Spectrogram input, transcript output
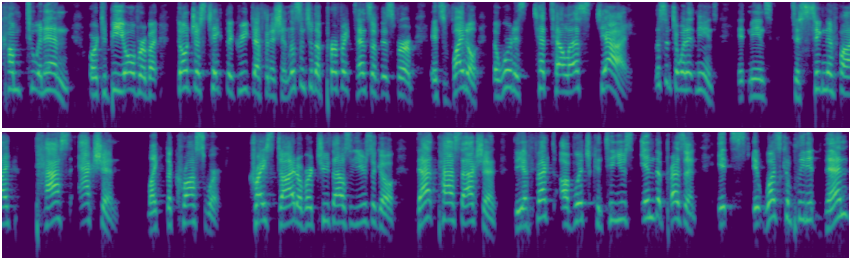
come to an end or to be over. But don't just take the Greek definition. Listen to the perfect tense of this verb. It's vital. The word is tetelestai. Listen to what it means. It means to signify past action, like the cross work. Christ died over 2,000 years ago. That past action, the effect of which continues in the present, it's it was completed then,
